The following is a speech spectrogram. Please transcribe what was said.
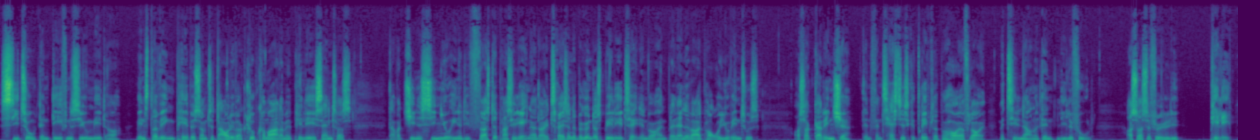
Sito, den defensive midt- og venstrevingen Pepe, som til daglig var klubkammerater med Pelé Santos – der var Chinesinho, en af de første brasilianere, der i 60'erne begyndte at spille i Italien, hvor han blandt andet var et par år i Juventus. Og så Garincha, den fantastiske dribler på højre fløj med tilnavnet Den Lille Fugl. Og så selvfølgelig Pelé.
